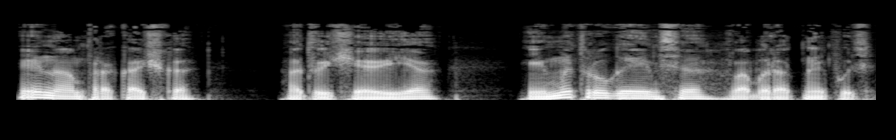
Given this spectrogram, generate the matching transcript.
И нам прокачка, отвечаю я, и мы трогаемся в обратный путь.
